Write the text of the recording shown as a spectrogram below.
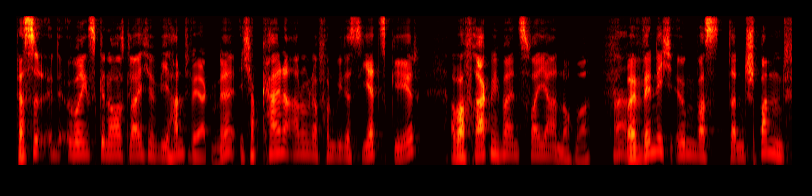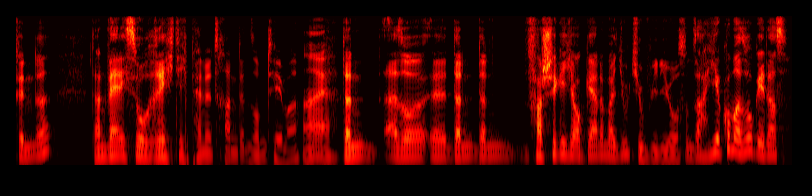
Das ist übrigens genau das gleiche wie Handwerken, ne? Ich habe keine Ahnung davon, wie das jetzt geht, aber frag mich mal in zwei Jahren nochmal. Ah. Weil wenn ich irgendwas dann spannend finde, dann werde ich so richtig penetrant in so einem Thema. Ah ja. Dann, also, äh, dann, dann verschicke ich auch gerne mal YouTube-Videos und sage, hier, guck mal, so geht das.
